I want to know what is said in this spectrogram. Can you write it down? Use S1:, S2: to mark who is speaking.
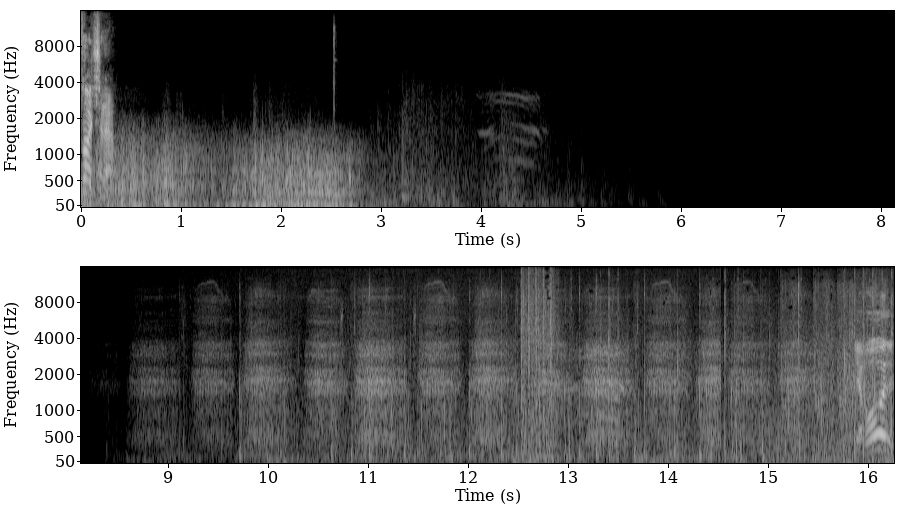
S1: Так точно.
S2: Jawohl!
